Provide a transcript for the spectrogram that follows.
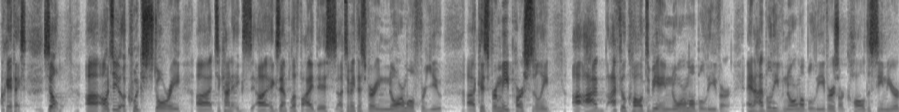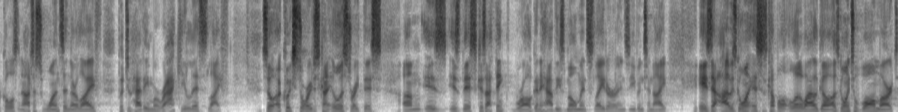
Okay, thanks. So uh, I want to tell you a quick story uh, to kind of ex- uh, exemplify this, uh, to make this very normal for you. Because uh, for me personally, I, I feel called to be a normal believer. And I believe normal believers are called to see miracles, not just once in their life, but to have a miraculous life. So, a quick story just kind of illustrate this um, is, is this, because I think we're all going to have these moments later, and even tonight. Is that I was going, this is a couple, a little while ago, I was going to Walmart,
